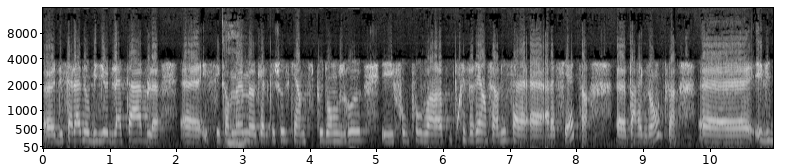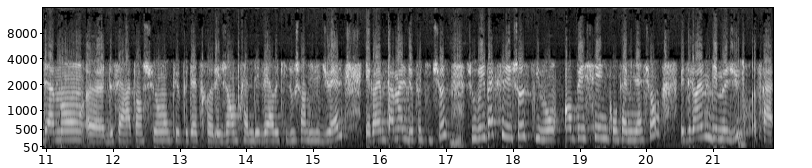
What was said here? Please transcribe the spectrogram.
des salades au milieu de la table et c'est quand même quelque chose qui est un petit peu dangereux et il faut pouvoir préférer un service à, l'assiette par exemple. évidemment de faire attention que peut-être les gens prennent des verres de qui douche individuels. Il y a quand même pas mal de petites choses. Je vous dis pas que c'est des choses qui vont empêcher une contamination, mais c'est quand même des mesures, enfin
